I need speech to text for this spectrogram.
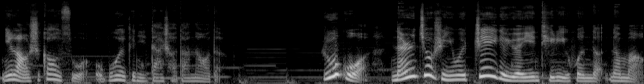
你老实告诉我，我不会跟你大吵大闹的。”如果男人就是因为这个原因提离婚的，那么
